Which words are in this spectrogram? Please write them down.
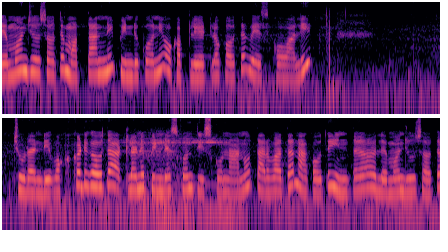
లెమన్ జ్యూస్ అయితే మొత్తాన్ని పిండుకొని ఒక ప్లేట్లోకి అయితే వేసుకోవాలి. చూడండి ఒక్కొక్కటిగా అయితే అట్లనే పిండేసుకొని తీసుకున్నాను. తర్వాత నాకైతే ఇంత లెమన్ జ్యూస్ అయితే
